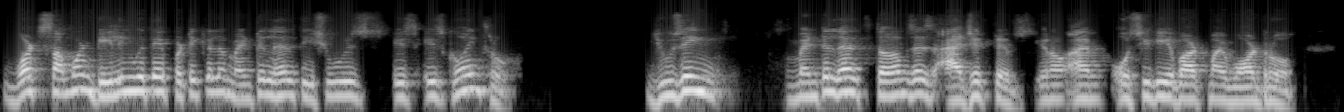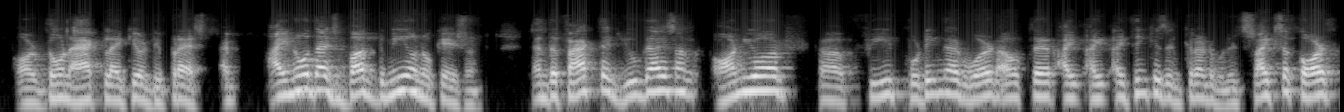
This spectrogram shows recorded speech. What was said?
what someone dealing with a particular mental health issue is is, is going through. Using mental health terms as adjectives, you know, I'm OCD about my wardrobe, or don't act like you're depressed. I, I know that's bugged me on occasion and the fact that you guys are on your uh, feed putting that word out there, I, I, I think is incredible. It strikes a chord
